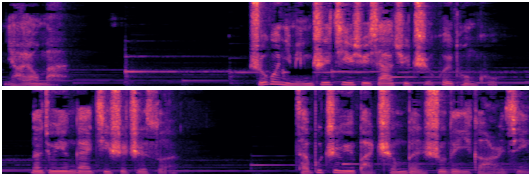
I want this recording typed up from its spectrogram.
你还要买。如果你明知继续下去只会痛苦，那就应该及时止损。才不至于把成本输得一干二净。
